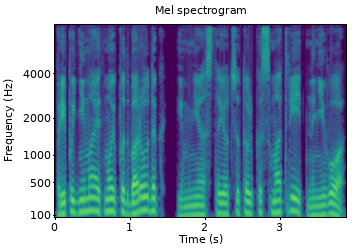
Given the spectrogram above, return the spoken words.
приподнимает мой подбородок, и мне остается только смотреть на него.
